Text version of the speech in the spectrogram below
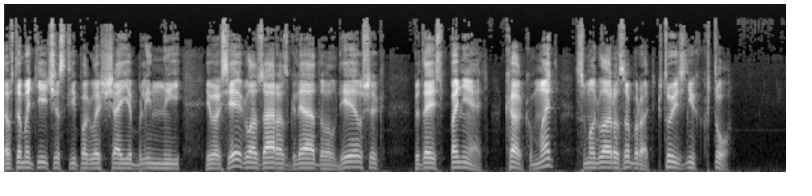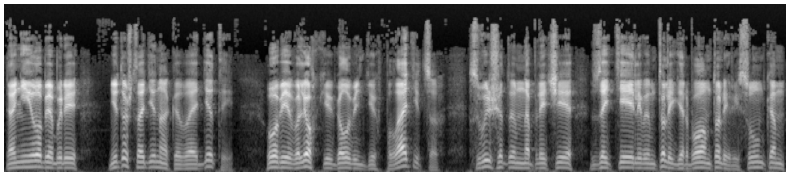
автоматически поглощая блины, и во все глаза разглядывал девушек, пытаясь понять, как мать смогла разобрать, кто из них кто. Они обе были не то что одинаково одеты, обе в легких голубеньких платьицах, с вышитым на плече затейливым то ли гербом, то ли рисунком.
